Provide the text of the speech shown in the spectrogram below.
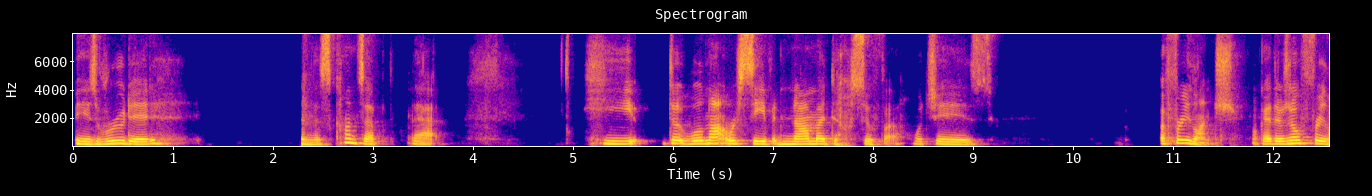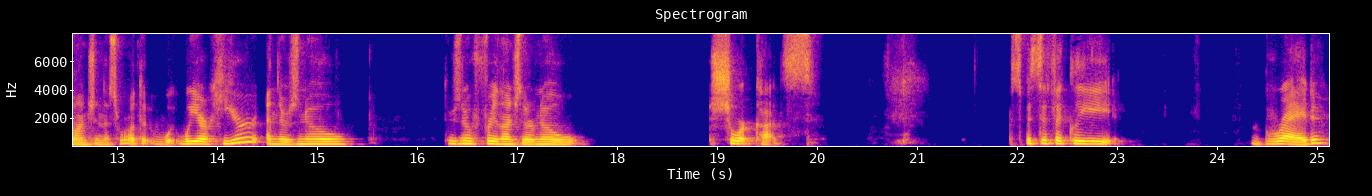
is rooted in this concept that he will not receive nama dechsufa, which is a free lunch. Okay, there's no free lunch in this world. We are here, and there's no there's no free lunch. There are no shortcuts, specifically bread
